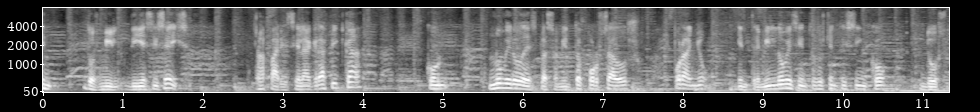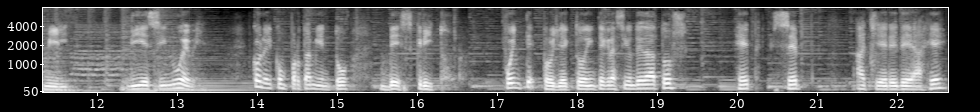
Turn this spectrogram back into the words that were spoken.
en 2016. Aparece la gráfica con número de desplazamientos forzados por año entre 1985-2019, con el comportamiento descrito. Fuente, Proyecto de Integración de Datos, HEP, CEP, HRDAG,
